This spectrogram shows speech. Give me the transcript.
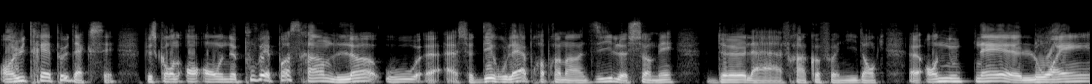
ont eu très peu d'accès, puisqu'on on, ne pouvait pas se rendre là où euh, se déroulait à proprement dit le sommet de la francophonie. Donc, euh, on nous tenait loin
